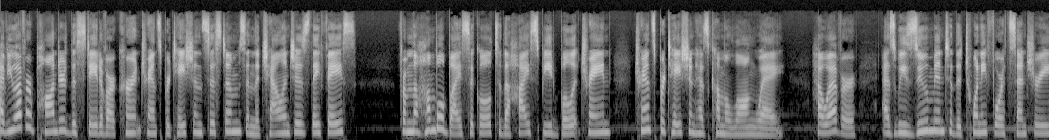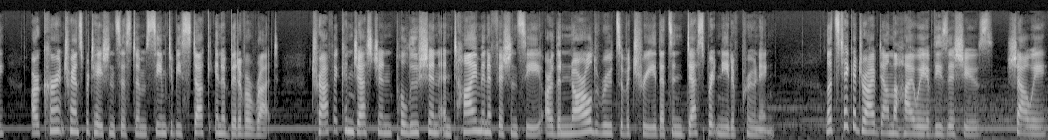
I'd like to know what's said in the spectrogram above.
Have you ever pondered the state of our current transportation systems and the challenges they face? From the humble bicycle to the high speed bullet train, transportation has come a long way. However, as we zoom into the 24th century, our current transportation systems seem to be stuck in a bit of a rut. Traffic congestion, pollution, and time inefficiency are the gnarled roots of a tree that's in desperate need of pruning. Let's take a drive down the highway of these issues, shall we?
